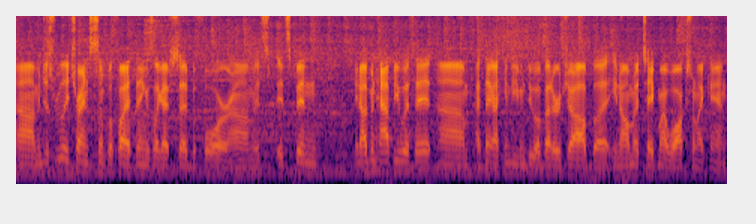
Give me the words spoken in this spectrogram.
um, and just really try and simplify things, like I've said before. Um, it's it's been, you know, I've been happy with it. Um, I think I can even do a better job, but you know, I'm going to take my walks when I can.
